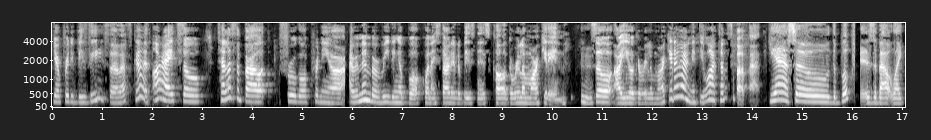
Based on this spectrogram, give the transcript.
you're pretty busy, so that's good. All right, so tell us about Frugalpreneur. I remember reading a book when I started a business called Guerrilla Marketing. Mm-hmm. So, are you a guerrilla marketer? And if you are, tell us about that. Yeah. So, the book is about like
